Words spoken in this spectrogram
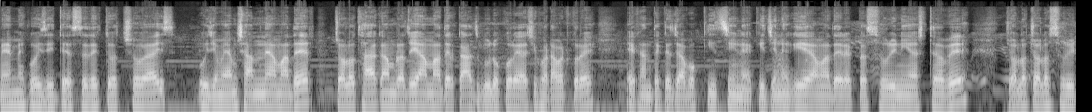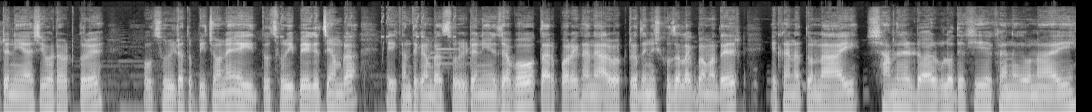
ম্যামে কই যেতে আসছে, দেখতে পাচ্ছ গাইস ওই যে ম্যাম সামনে আমাদের, চলো থাক, আমরা যে আমাদের কাজগুলো করে আসি ফটাফট করে। এখান থেকে যাব কিচেনে কিচেনে গিয়ে আমাদের একটা ছুরি নিয়ে আসতে হবে। চলো চলো ছুরিটা নিয়ে আসি ফটাফট করে। ও ছুরিটা তো পিছনে, এই তো ছুরি পেয়ে গেছি আমরা। এইখান থেকে আমরা ছুরিটা নিয়ে যাব। তারপর এখানে আরও একটা জিনিস খোঁজা লাগবে আমাদের। এখানে তো নাই। সামনের ডয়ারগুলো দেখি, এখানেও নাই।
